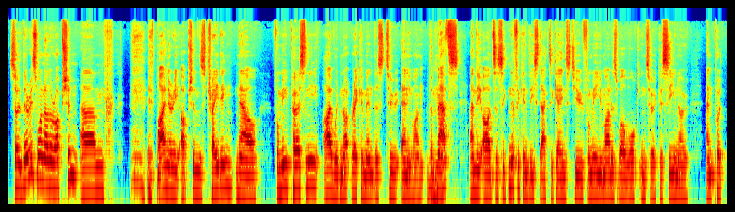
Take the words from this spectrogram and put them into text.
So there is one other option, um, binary options trading. Now, for me personally, I would not recommend this to anyone. The maths and the odds are significantly stacked against you. For me, you might as well walk into a casino and put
